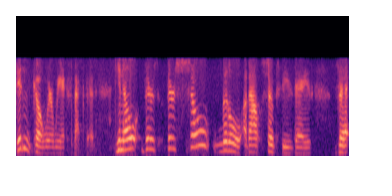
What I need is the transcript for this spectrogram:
didn't go where we expected. You know, there's there's so little about soaps these days that.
